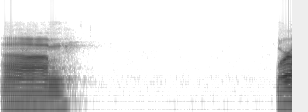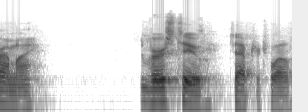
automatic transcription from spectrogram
Um, where am I? Verse 2, chapter 12.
